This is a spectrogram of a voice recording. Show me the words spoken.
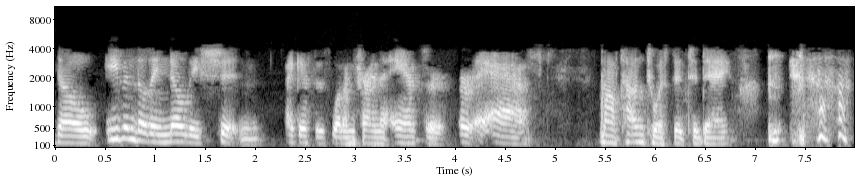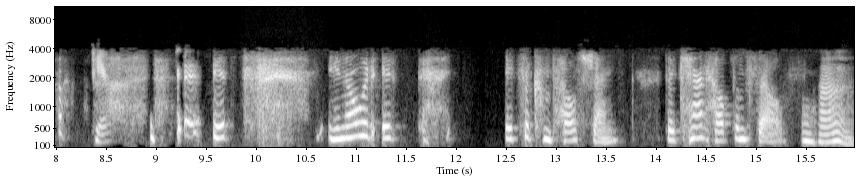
know even though they know they shouldn't? I guess is what I'm trying to answer or ask. I'm tongue twisted today. it's you know it it it's a compulsion. They can't help themselves. Uh-huh.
